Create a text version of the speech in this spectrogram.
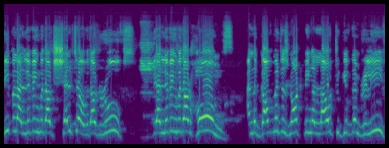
People are living without shelter, without roofs. They are living without homes, and the government is not being allowed to give them relief.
